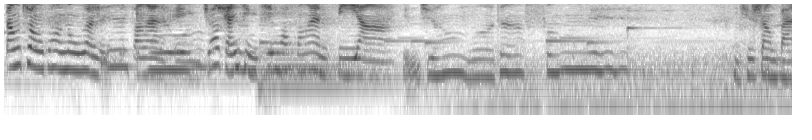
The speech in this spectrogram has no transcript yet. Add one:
当状况弄乱了你的方案 A，你就要赶紧计划方案 B 啊！你去上班，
